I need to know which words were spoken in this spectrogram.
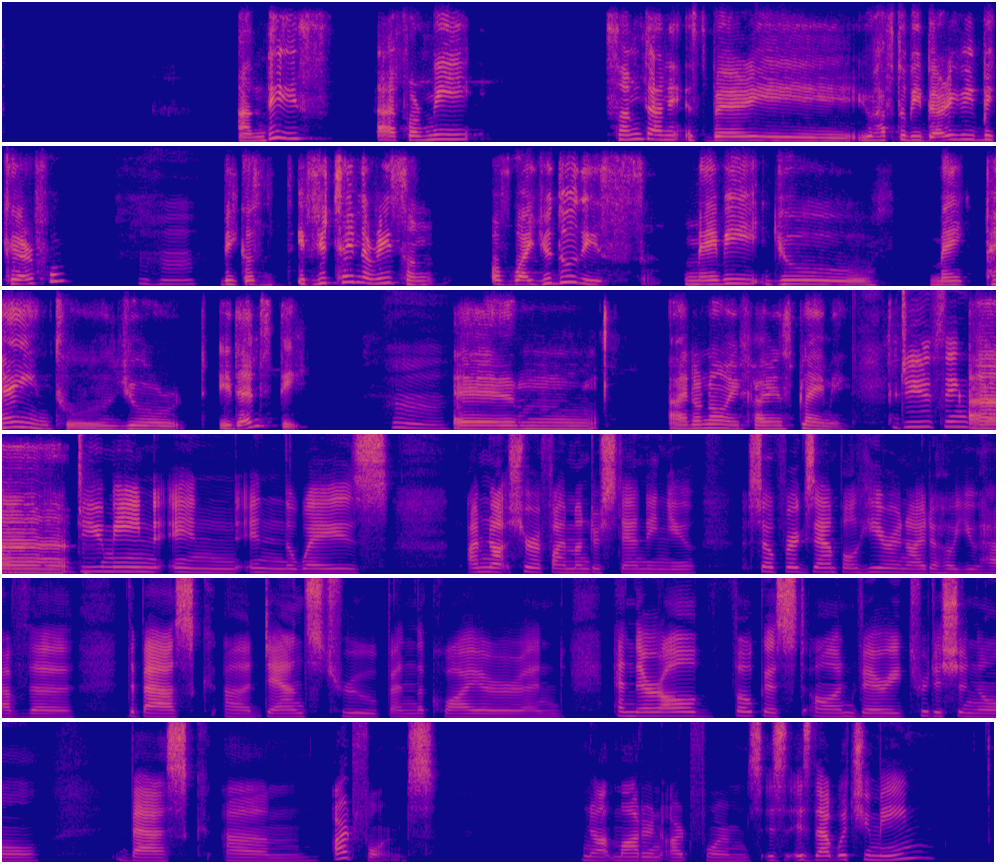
And this, uh, for me, sometimes it's very. You have to be very be careful Mm-hmm. Because if you change the reason of why you do this, maybe you make pain to your identity. Hmm. Um, I don't know if I'm explaining. Do you think? Um, uh, do you mean in in the ways? I'm not sure if I'm understanding you. So, for example, here in Idaho, you have the the Basque uh, dance troupe and the choir, and and they're all focused on very traditional Basque um, art forms, not modern art forms. Is is that what you mean?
